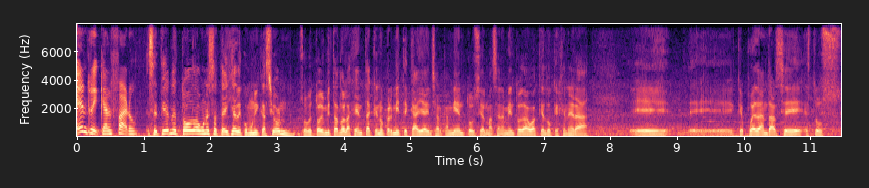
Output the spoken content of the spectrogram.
Enrique Alfaro. Se tiene toda una estrategia de comunicación, sobre todo invitando a la gente a que no permite que haya encharcamientos y almacenamiento de agua, que es lo que genera eh, eh, que puedan darse estos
